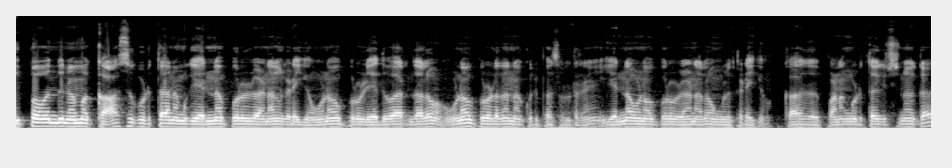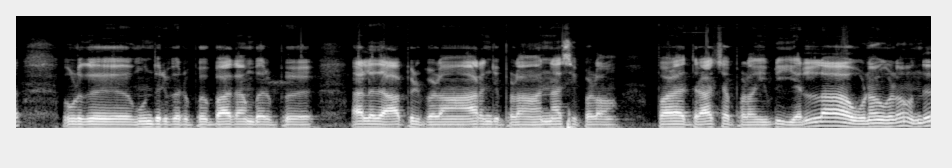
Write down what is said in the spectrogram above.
இப்போ வந்து நம்ம காசு கொடுத்தா நமக்கு என்ன பொருள் வேணாலும் கிடைக்கும். உணவுப் பொருள் எதுவாக இருந்தாலும் உணவுப் பொருளை தான் நான் குறிப்பாக சொல்கிறேன் என்ன உணவுப் பொருள் வேணாலும் உங்களுக்கு கிடைக்கும். காசு பணம் கொடுத்தாச்சுனாக்கா உங்களுக்கு முந்திரி பருப்பு பாதாம் பருப்பு அல்லது ஆப்பிள் பழம் ஆரஞ்சு பழம் அன்னாசி பழம் பழ திராட்சை பழம் இப்படி எல்லா உணவுகளும் வந்து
